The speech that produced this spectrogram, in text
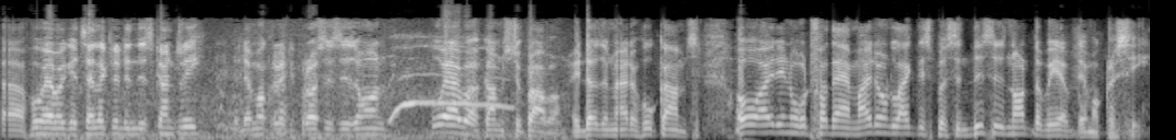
uh, whoever gets elected in this country, the democratic process is on, whoever comes to power, it doesn't matter who comes. Oh, I didn't vote for them, I don't like this person, this is not the way of democracy.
